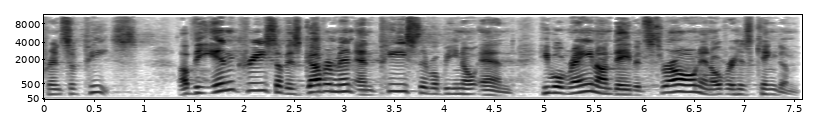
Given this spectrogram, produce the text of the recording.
Prince of Peace. Of the increase of his government and peace there will be no end. He will reign on David's throne and over his kingdom,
